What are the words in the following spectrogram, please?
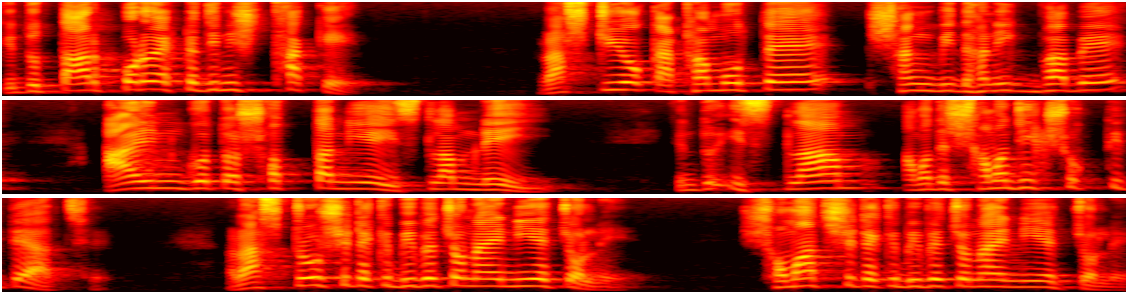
কিন্তু তারপরেও একটা জিনিস থাকে, রাষ্ট্রীয় কাঠামোতে সাংবিধানিকভাবে আইনগত সত্তা নিয়ে ইসলাম নেই, কিন্তু ইসলাম আমাদের সামাজিক শক্তিতে আছে। রাষ্ট্র সেটাকে বিবেচনায় নিয়ে চলে। সমাজ সেটাকে বিবেচনায় নিয়ে চলে।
